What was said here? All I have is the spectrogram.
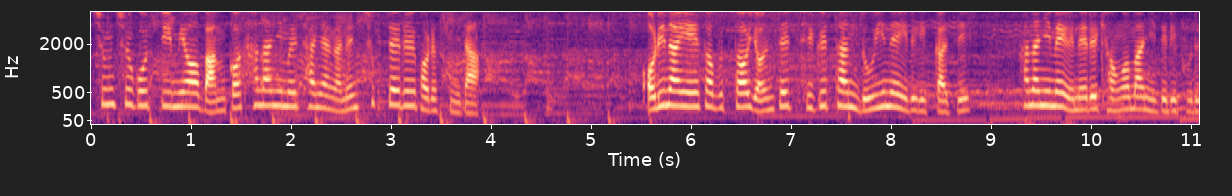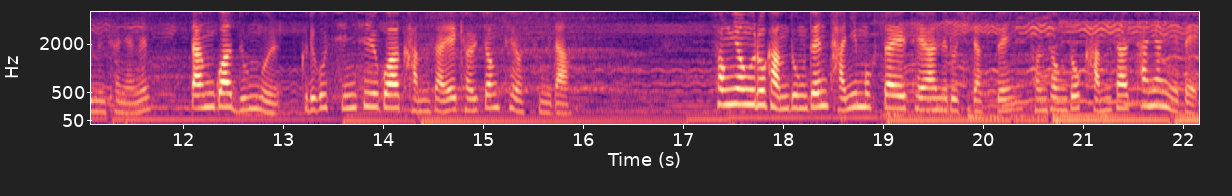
춤추고 뛰며 맘껏 하나님을 찬양하는 축제를 벌였습니다. 어린아이에서부터 연세 지긋한 노인에 이르기까지 하나님의 은혜를 경험한 이들이 부르는 찬양은 땀과 눈물 그리고 진실과 감사의 결정체였습니다. 성령으로 감동된 담임 목사의 제안으로 시작된 전성도 감사 찬양 예배.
